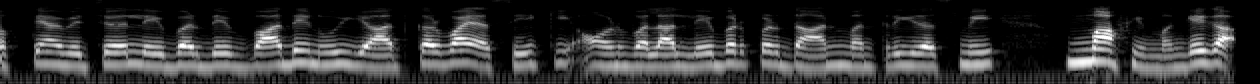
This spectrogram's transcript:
ਹਫ਼ਤਿਆਂ ਵਿੱਚ ਲੇਬਰ ਦੇ ਵਾਅਦੇ ਨੂੰ ਯਾਦ ਕਰਵਾਇਆ ਸੀ ਕਿ ਆਉਣ ਵਾਲਾ ਲੇਬਰ ਪ੍ਰਧਾਨ ਮੰਤਰੀ ਰਸਮੀ ਮਾਫੀ ਮੰਗੇਗਾ।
